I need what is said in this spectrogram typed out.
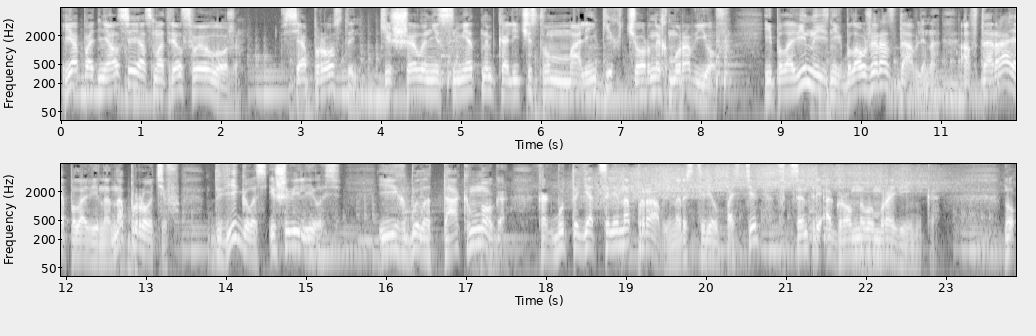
Я поднялся и осмотрел свое ложе. Вся простынь кишела несметным количеством маленьких черных муравьев, и половина из них была уже раздавлена, а вторая половина, напротив, двигалась и шевелилась. И их было так много, как будто я целенаправленно расстелил постель в центре огромного муравейника – ну,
